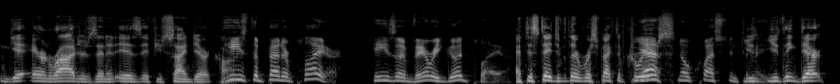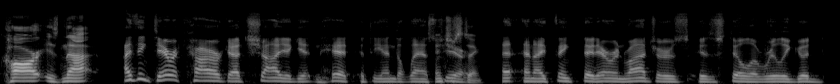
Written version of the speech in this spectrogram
and get Aaron Rodgers than it is if you sign Derek Carr. he's the better player. He's a very good player. At this stage of their respective careers, Yes, no question to you, me. you think Derek Carr is not I think Derek Carr got shy of getting hit at the end of last Interesting. year. A- And I think that Aaron Rodgers is still a really good.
